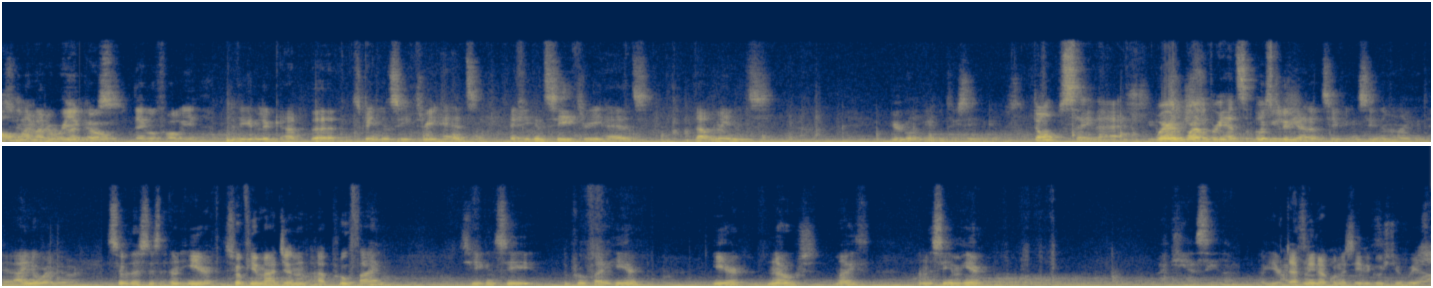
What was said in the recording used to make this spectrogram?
Oh so no matter where goodness. you go, they will follow you. If you can look at the screen, you'll see three heads. If you can see three heads, that means you're going to be able to see the ghost. Don't say that. Where, where are the three heads Look, supposed you to look at it and see if you can see them, and I can tell. I know where they are. So this is an ear. So if you imagine a profile, so you can see the profile here, ear, nose, mouth, and the same here. I can't see them. You're definitely not going to see the ghost you've wasted.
